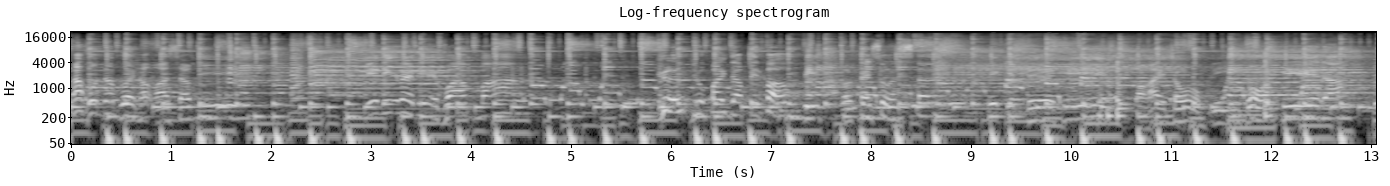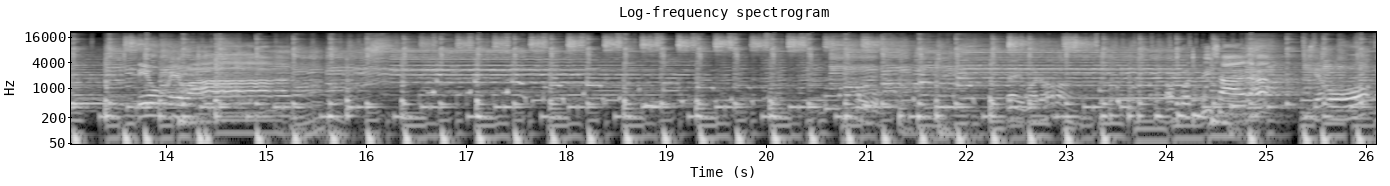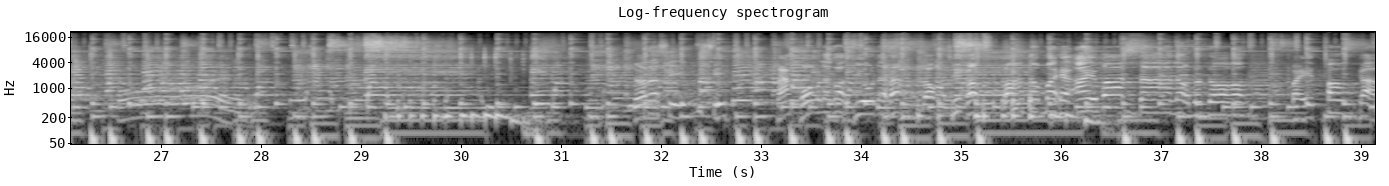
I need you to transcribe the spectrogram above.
ถ้าคนร่ำรวยเขาอาจจะมีดีนี้ไม่มีความหมายคืนอยู่ไปจะเป็นของดี ดเดือดีขอให้โชคดีโชคดี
